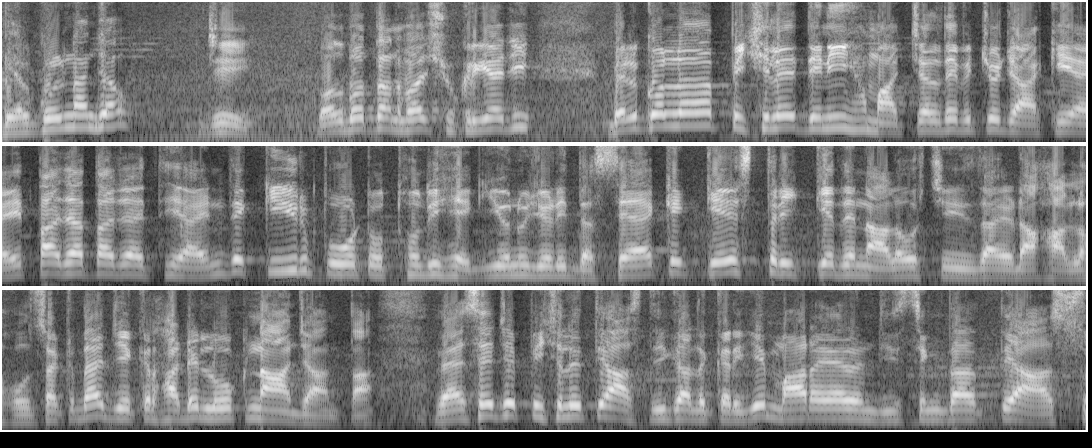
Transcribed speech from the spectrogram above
ਬਿਲਕੁਲ ਨਾ ਜਾਓ। ਜੀ। ਬਹੁਤ ਬਹੁਤ ਧੰਨਵਾਦ, ਸ਼ੁਕਰੀਆ ਜੀ। ਬਿਲਕੁਲ ਪਿਛਲੇ ਦਿਨੀ ਹਿਮਾਚਲ ਦੇ ਵਿੱਚੋਂ ਜਾ ਕੇ ਆਏ ਤਾਜ਼ਾ ਤਾਜ਼ਾ ਇੱਥੇ ਆਏ ਨੇ ਤੇ ਕੀ ਰਿਪੋਰਟ ਉੱਥੋਂ ਦੀ ਹੈਗੀ, ਉਹਨੂੰ ਜਿਹੜੀ ਦੱਸਿਆ ਹੈ ਕਿ ਕਿਸ ਤਰੀਕੇ ਦੇ ਨਾਲ ਉਸ ਚੀਜ਼ ਦਾ ਜਿਹੜਾ ਹੱਲ ਹੋ ਸਕਦਾ ਜੇਕਰ ਸਾਡੇ ਲੋਕ ਨਾ ਜਾਣ ਤਾਂ। ਵੈਸੇ ਜੇ ਪਿਛਲੇ ਇਤਿਹਾਸ ਦੀ ਗੱਲ ਕਰੀਏ, ਮਹਾਰਾਜਾ ਰਣਜੀਤ ਸਿੰਘ ਦਾ ਇਤਿਹਾਸ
